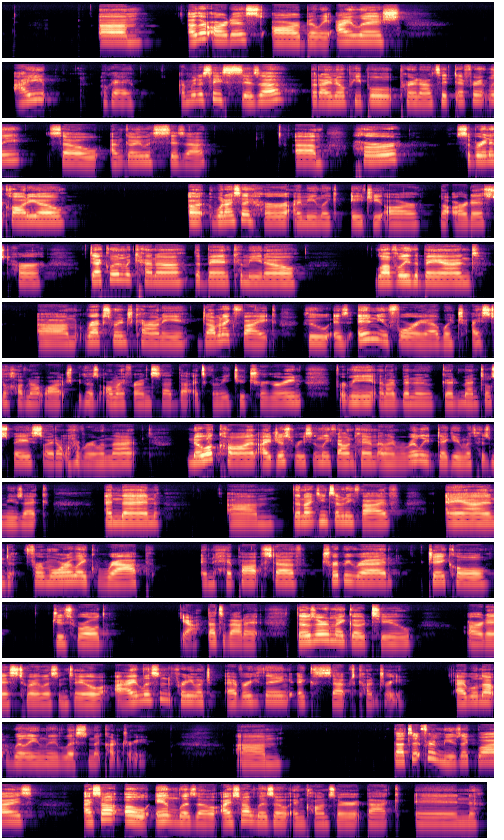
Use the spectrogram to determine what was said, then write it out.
Um, other artists are Billie Eilish. I okay, I'm gonna say SZA, but I know people pronounce it differently, so I'm going with SZA. Um, her, Sabrina Claudio. Uh, when I say her, I mean like H E R, the artist. Her, Declan McKenna, the band Camino, Lovely the band, um, Rex Orange County, Dominic Fike, who is in Euphoria, which I still have not watched because all my friends said that it's going to be too triggering for me, and I've been in a good mental space, so I don't want to ruin that. Noah Kahan, I just recently found him, and I'm really digging with his music. And then um, the 1975, and for more like rap and hip hop stuff, Trippie Redd, J. Cole, Juice WRLD. Yeah, that's about it. Those are my go to artists who I listen to. I listen to pretty much everything except country. I will not willingly listen to country. Um, that's it for music wise. I saw oh, and Lizzo. I saw Lizzo in concert back in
